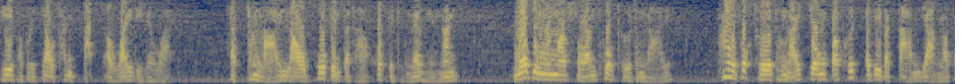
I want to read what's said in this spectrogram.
ที่พระพุทธเจ้าท่านตัดเอาไว้ดีแล้วว่าสัตว์ทั้งหลายเราผู้เป็นตถาคตไปถึงแล้วแห่งนั้น และจึงนำมาสอนพวกเธอทั้งหลาย ให้พวกเธอทั้งหลายจงประพฤติปฏิบัติตามอย่างเราต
